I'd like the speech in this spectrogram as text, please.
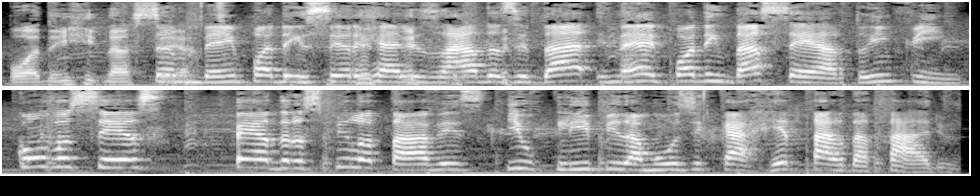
podem dar certo. Também podem ser realizadas e dar, né, podem dar certo. Enfim, com vocês, Pedras Pilotáveis e o clipe da música Retardatário.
